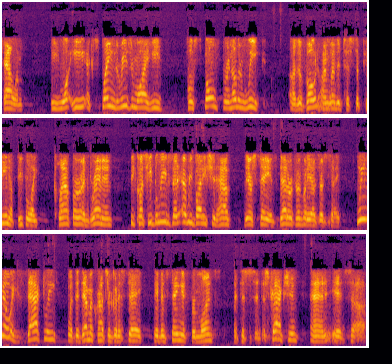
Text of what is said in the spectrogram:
Callum, he he explained the reason why he postponed for another week uh, the vote on whether to subpoena people like Clapper and Brennan because he believes that everybody should have their say. It's better if everybody has their say. We know exactly what the Democrats are going to say. They've been saying it for months that this is a distraction and it's uh,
